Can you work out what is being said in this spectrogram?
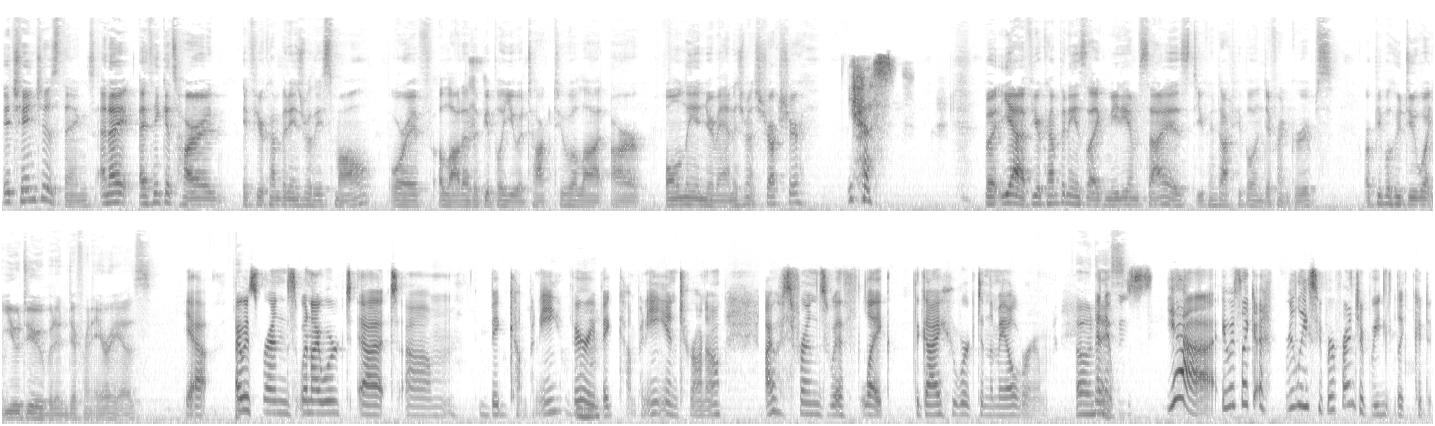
It changes things. And I, I think it's hard if your company is really small or if a lot of the people you would talk to a lot are only in your management structure. Yes. But yeah, if your company is like medium sized, you can talk to people in different groups or people who do what you do but in different areas. Yeah. I was friends when I worked at um, big company, very Mhm. big company in Toronto. I was friends with like the guy who worked in the mailroom. Oh, And it was yeah, it was like a really super friendship. We like could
